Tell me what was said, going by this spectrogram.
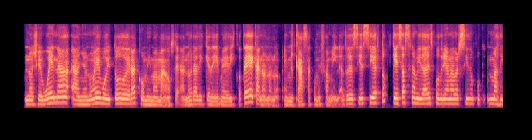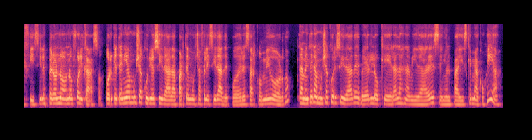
Nochebuena, Año Nuevo y todo era con mi mamá, o sea, no era de que de irme de discoteca, no, no, no, en mi casa con mi familia. Entonces sí es cierto que esas navidades podrían haber sido un más difíciles, pero no, no fue el caso, porque tenía mucha curiosidad, aparte mucha felicidad de poder estar con mi gordo, también tenía mucha curiosidad de ver lo que eran las navidades en el país que me acogía.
